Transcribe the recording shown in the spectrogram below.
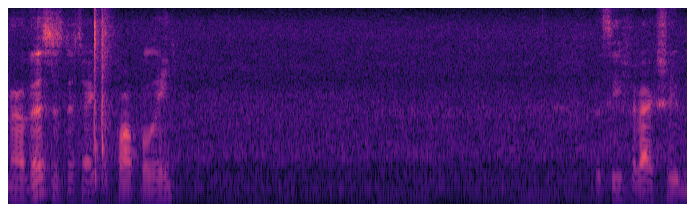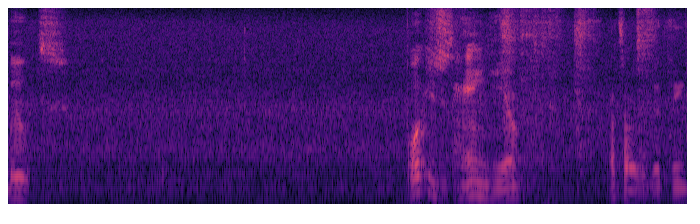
Now this is detected properly. Let's see if it actually boots. Or it could just hang here. That's always a good thing.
